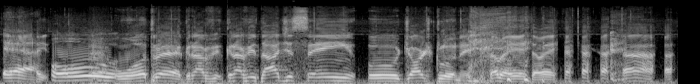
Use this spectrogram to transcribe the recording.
É É, ou Um outro é gravi- Gravidade sem o George Clooney. Também, também.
